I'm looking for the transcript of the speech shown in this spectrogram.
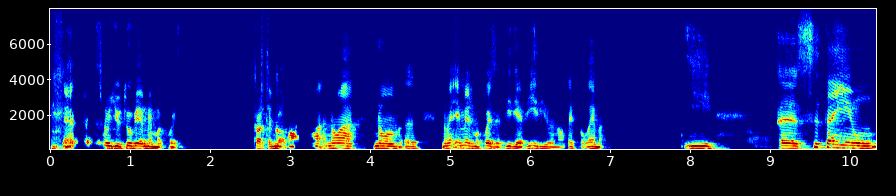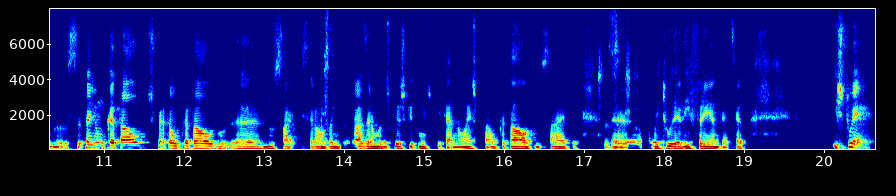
no YouTube é a mesma coisa. Corta não há, não há, não, não, é a mesma coisa, vídeo é vídeo, não tem problema. E uh, se, tem um, se tem um catálogo, espetam o catálogo uh, no site. Isso era uns anos atrás, era uma das coisas que eu tinha de explicar. Não é espetar o catálogo no site, uh, a leitura é diferente, etc. Isto é,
